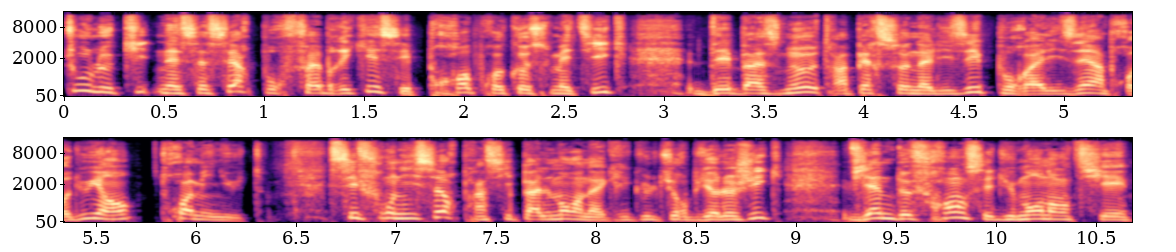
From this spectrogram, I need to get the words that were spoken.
tout le kit nécessaire pour fabriquer ses propres cosmétiques, des bases neutres à personnaliser pour réaliser un produit en 3 minutes. Ces fournisseurs, principalement en agriculture biologique, viennent de France et du monde entier.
